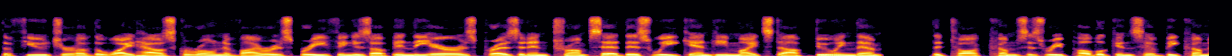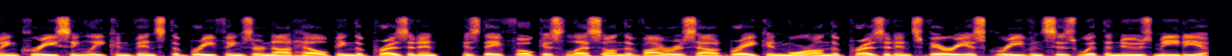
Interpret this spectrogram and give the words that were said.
The future of the White House coronavirus briefing is up in the air as President Trump said this weekend he might stop doing them. The talk comes as Republicans have become increasingly convinced the briefings are not helping the president, as they focus less on the virus outbreak and more on the president's various grievances with the news media.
